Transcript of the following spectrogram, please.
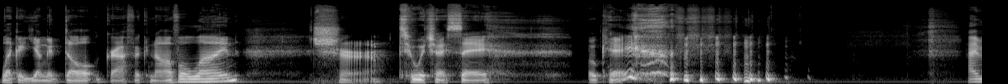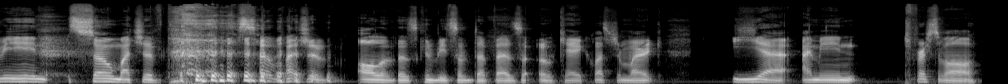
like a young adult graphic novel line. Sure. To which I say, okay. I mean, so much of so much of all of this can be summed up as okay question mark. Yeah, I mean, first of all,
